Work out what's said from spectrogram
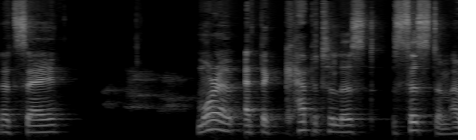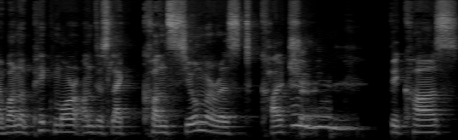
let's say, more at at the capitalist system, I want to pick more on this like consumerist culture Mhm. because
